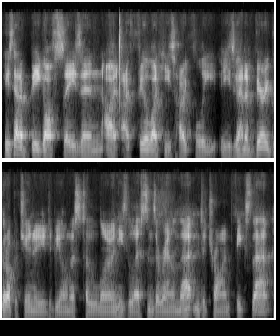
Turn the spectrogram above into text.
He's had a big off season. I, I feel like he's hopefully he's had a very good opportunity, to be honest, to learn his lessons around that and to try and fix that.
